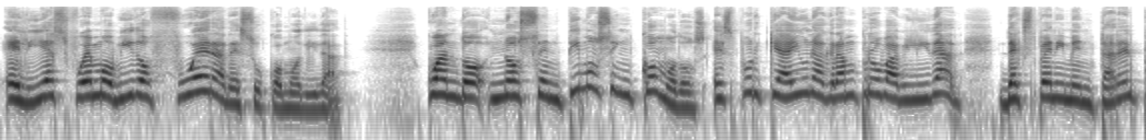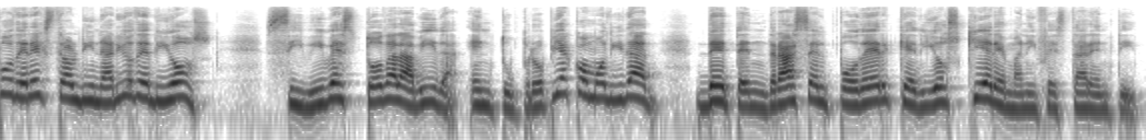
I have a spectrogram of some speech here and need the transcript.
Elías fue movido fuera de su comodidad. Cuando nos sentimos incómodos es porque hay una gran probabilidad de experimentar el poder extraordinario de Dios. Si vives toda la vida en tu propia comodidad, detendrás el poder que Dios quiere manifestar en ti.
